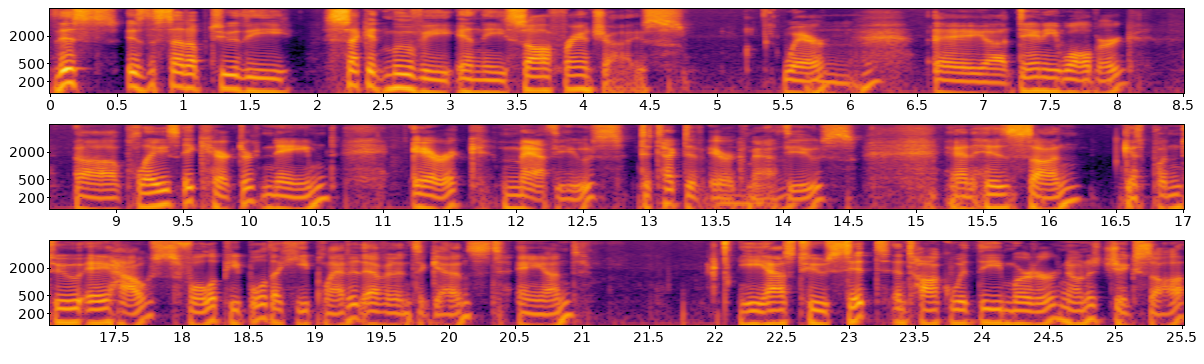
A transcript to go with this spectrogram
this is the setup to the second movie in the Saw franchise, where mm-hmm. a uh, Danny Wahlberg uh, plays a character named Eric Matthews, Detective Eric mm-hmm. Matthews, and his son gets put into a house full of people that he planted evidence against, and he has to sit and talk with the murderer known as Jigsaw.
